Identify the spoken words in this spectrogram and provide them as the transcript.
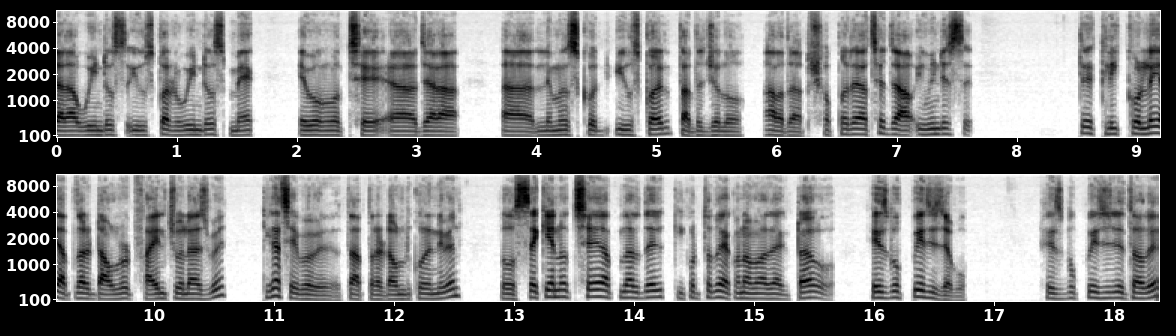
যারা উইন্ডোজ ইউজ করেন উইন্ডোজ ম্যাক এবং হচ্ছে যারা লেমন্স কোড ইউজ করেন, তাদের জন্য আলাদা সফটওয়্যার আছে। যা উইন্ডোজতে ক্লিক করলেই আপনার ডাউনলোড ফাইল চলে আসবে। ঠিক আছে? এভাবে তা আপনারা ডাউনলোড করে নেবেন। তো সেকেন্ড হচ্ছে আপনাদের কি করতে হবে? এখন আমরা একটা ফেসবুক পেজে যাব। ফেসবুক পেজে যেতে হবে।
